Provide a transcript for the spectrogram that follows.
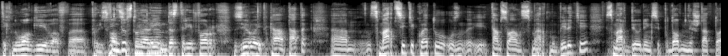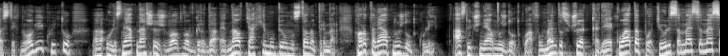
технологии в а, производството, нали. Industry 4.0 и така нататък. А, Smart City, което там славам Smart Mobility, Smart Buildings и подобни неща, т.е. технологии, които а, улесняват нашия живот в града. Една от тях е мобилността, например. Хората нямат нужда от коли. Аз лично нямам нужда от кола. В момента се чуя къде е колата, платил ли съм СМС,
